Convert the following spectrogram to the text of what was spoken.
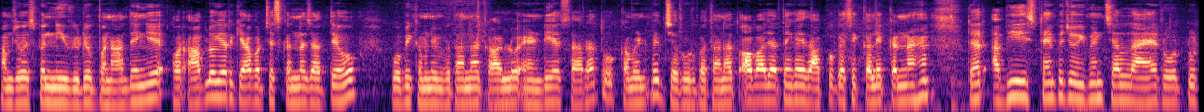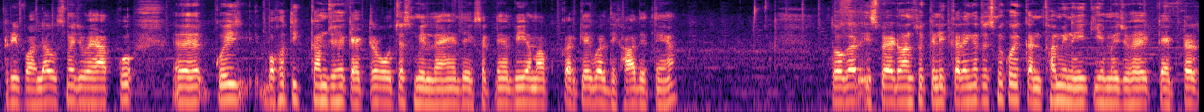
हम जो है इस पर न्यू वीडियो बना देंगे। और आप लोग यार क्या परचेस करना चाहते हो वो भी कमेंट में बताना। कार्लो एन डी सारा तो कमेंट में ज़रूर बताना। तो अब आ जाते हैं गाइज़ आपको कैसे कलेक्ट करना है। तो यार अभी इस टाइम पे जो इवेंट चल रहा है रोड टू ट्रिप वाला उसमें जो है आपको ए, कोई बहुत ही कम जो है कैरेक्टर वॉचर्स मिल रहे हैं। देख सकते हैं अभी हम आपको करके एक बार दिखा देते हैं। तो अगर इस पर एडवांस पर क्लिक करेंगे तो इसमें कोई कन्फर्म ही नहीं कि हमें जो है कैरेक्टर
